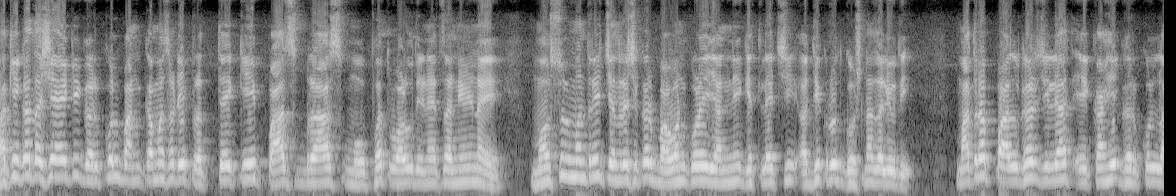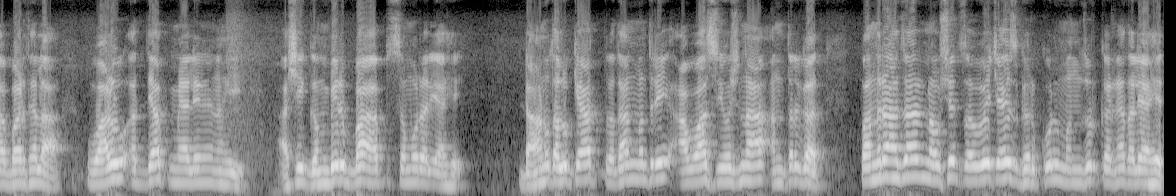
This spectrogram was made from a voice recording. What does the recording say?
हकीकत अशी आहे की घरकुल बांधकामासाठी प्रत्येकी पाच ब्रास मोफत वाळू देण्याचा निर्णय महसूल मंत्री चंद्रशेखर बावनकुळे यांनी घेतल्याची अधिकृत घोषणा झाली होती. मात्र पालघर जिल्ह्यात एकाही घरकुल लाभार्थ्याला वाळू अद्याप मिळालेली नाही अशी गंभीर बाब समोर आली आहे. डहाणू तालुक्यात प्रधानमंत्री आवास योजना अंतर्गत पंधरा हजार नऊशे चव्वेचाळीस घरकुल मंजूर करण्यात आले आहेत.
